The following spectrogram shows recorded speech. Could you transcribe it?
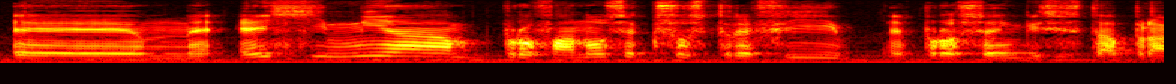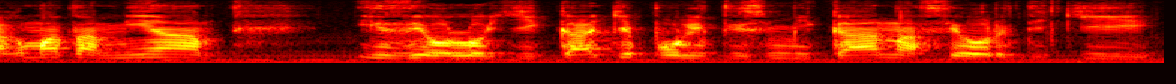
ε, έχει μια προφανώς εξωστρεφή προσέγγιση στα πράγματα, μια ιδεολογικά και πολιτισμικά αναθεωρητική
